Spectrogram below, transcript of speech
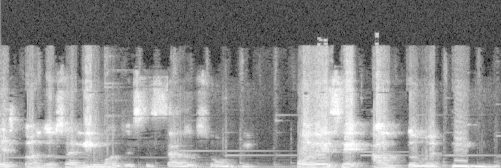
es cuando salimos de ese estado zombie o de ese automatismo.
